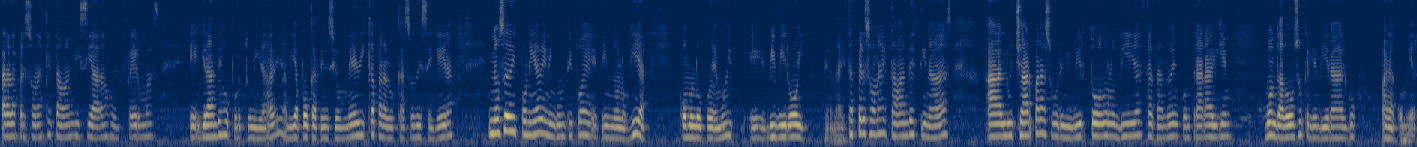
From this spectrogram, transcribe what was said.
para las personas que estaban lisiadas o enfermas eh, grandes oportunidades, había poca atención médica para los casos de ceguera, no se disponía de ningún tipo de tecnología como lo podemos eh, vivir hoy, ¿verdad? Estas personas estaban destinadas a luchar para sobrevivir todos los días, tratando de encontrar a alguien bondadoso que les diera algo para comer.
